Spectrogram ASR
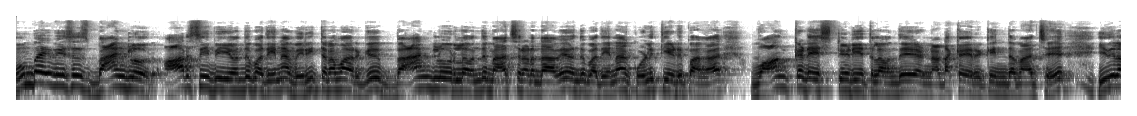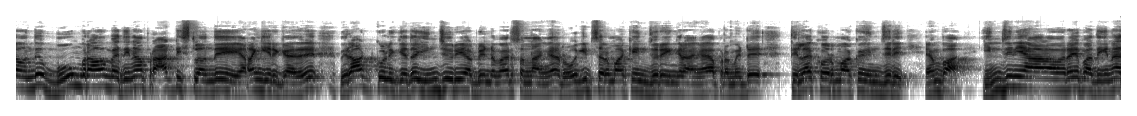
மும்பை விசஸ் பெங்களூர். ஆர்சிபி வந்து பார்த்தீங்கன்னா வெறித்தனமாக இருக்குது பெங்களூரில் வந்து மேட்ச் நடந்தாவே வந்து பார்த்தீங்கன்னா கொளுத்தி எடுப்பாங்க. வாங்கடே ஸ்டேடியத்தில் வந்து நடக்க இருக்குது இந்த மேட்ச்சு இதில் வந்து பூம்ராவும் பார்த்தீங்கன்னா ப்ராக்டிஸில் வந்து இறங்கியிருக்காரு விராட் கோலிக்கு ஏதோ இன்ஜுரி அப்படின்ற மாதிரி சொன்னாங்க. ரோஹித் சர்மாக்கும் இன்ஜுரிங்கிறாங்க அப்புறமேட்டு திலக் வர்மாக்கும் இன்ஜுரி ஏம்பா இன்ஜுரி ஆனவரே பார்த்தீங்கன்னா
